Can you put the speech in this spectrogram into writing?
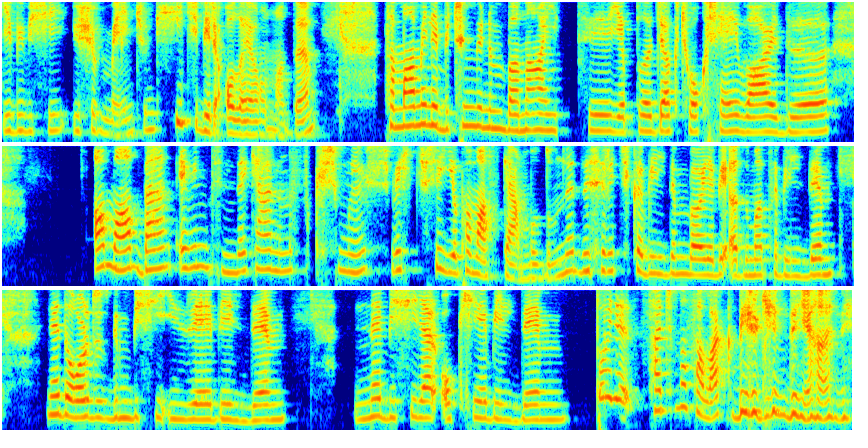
gibi bir şey düşünmeyin. Çünkü hiçbir olay olmadı. Tamamıyla bütün günüm bana aitti. Yapılacak çok şey vardı. Ama ben evin içinde kendimi sıkışmış ve hiçbir şey yapamazken buldum. Ne dışarı çıkabildim, böyle bir adım atabildim. Ne doğru düzgün bir şey izleyebildim. Ne bir şeyler okuyabildim. Böyle saçma salak bir gündü yani.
